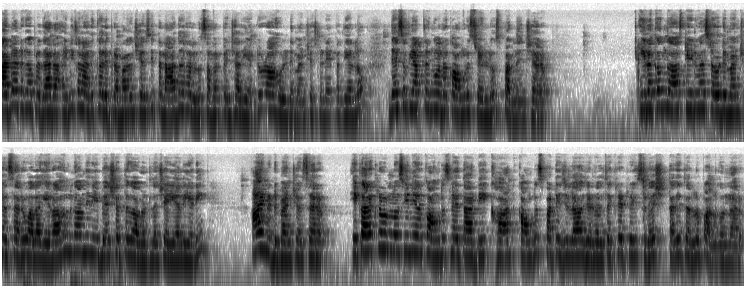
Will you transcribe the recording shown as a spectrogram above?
కర్ణాటక ప్రధాన ఎన్నికల అధికారి ప్రమాణం చేసి తన ఆధారాలను సమర్పించాలి అంటూ రాహుల్ డిమాండ్ చేసిన నేపథ్యంలో దేశవ్యాప్తంగా ఉన్న కాంగ్రెస్ శ్రేణులు స్పందించారు. ఈ రకంగా శ్రీనివాసరావు డిమాండ్ చేశారు? అలాగే రాహుల్ గాంధీని బేషత్తుగా విడుదల చేయాలి అని ఆయన డిమాండ్ చేశారు. ఈ కార్యక్రమంలో సీనియర్ కాంగ్రెస్ నేత డి ఖాన్ కాంగ్రెస్ పార్టీ జిల్లా జనరల్ సెక్రటరీ సురేష్ తదితరులు పాల్గొన్నారు.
